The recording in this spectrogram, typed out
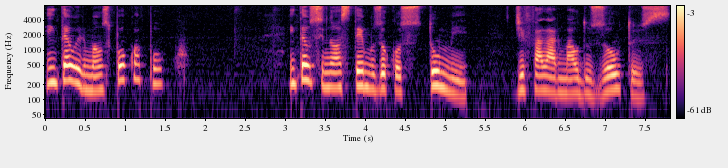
Então, irmãos, pouco a pouco. Então, se nós temos o costume de falar mal dos outros,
